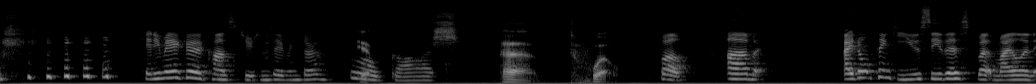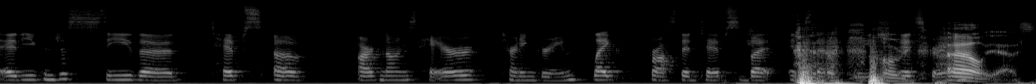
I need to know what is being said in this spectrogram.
Can you make a Constitution saving throw? Yep. Oh gosh. Um, twelve. 12. Um, I don't think you see this, but Mila and Id, you can just see the tips of Argnong's hair turning green, like frosted tips, but instead of bleach, Oh, it's green. Hell yes.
